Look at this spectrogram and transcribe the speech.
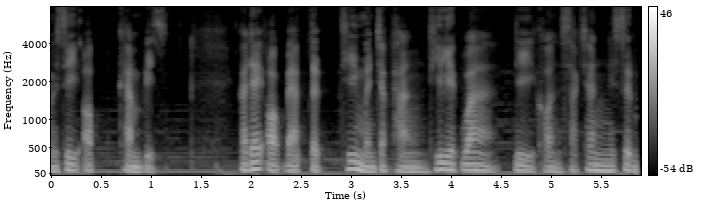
University of Cambridge เขาได้ออกแบบตึกที่เหมือนจะพังที่เรียกว่า Deconstructionism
